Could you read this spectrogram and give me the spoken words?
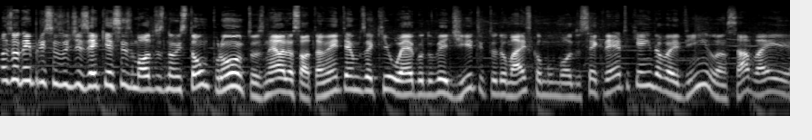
Mas eu nem preciso dizer que esses modos não estão prontos, né? Olha só, também temos aqui o ego do Vegeta e tudo mais como modo secreto que ainda vai vir lançar, vai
